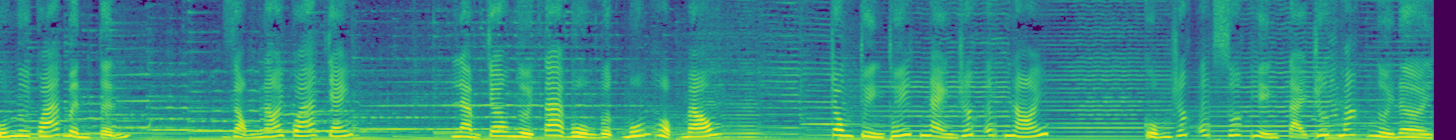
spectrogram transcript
của ngươi quá bình tĩnh. Giọng nói quá chán. Làm cho người ta buồn bực muốn hộp máu. Trong truyền thuyết nàng rất ít nói. Cũng rất ít xuất hiện tại trước mắt người đời.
